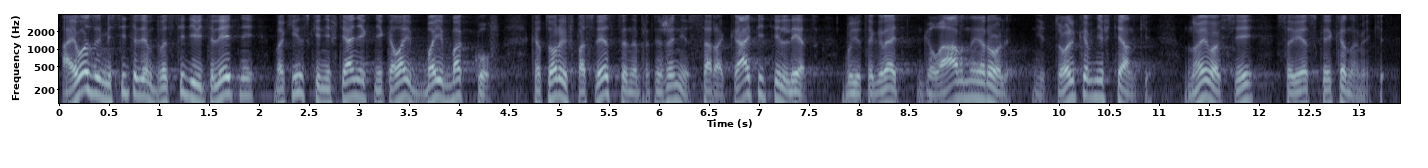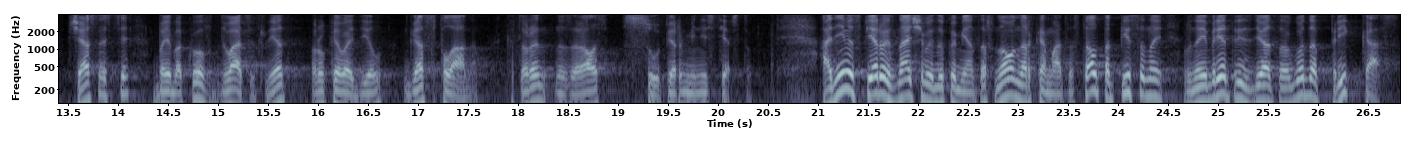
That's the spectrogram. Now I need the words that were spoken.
а его заместителем 29-летний бакинский нефтяник Николай Байбаков, который впоследствии на протяжении 45 лет будет играть главные роли не только в нефтянке, но и во всей советской экономике. В частности, Байбаков 20 лет руководил Газпланом которое называлось суперминистерством. Одним из первых значимых документов нового наркомата стал подписанный в ноябре 1939 года приказ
